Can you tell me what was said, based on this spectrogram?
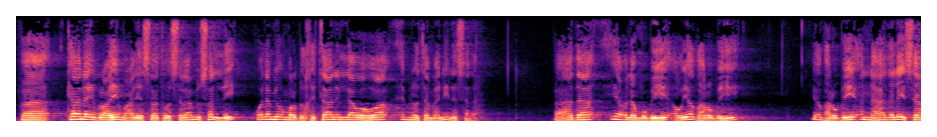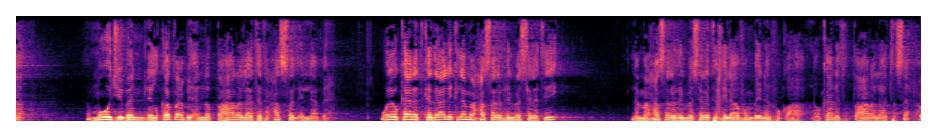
فكان إبراهيم عليه الصلاة والسلام يصلي ولم يؤمر بالختان إلا وهو ابن ثمانين سنة. فهذا يعلم به أو يظهر به يظهر به أن هذا ليس موجبا للقطع بأن الطهارة لا تتحصل إلا به. ولو كانت كذلك لما حصل في المسألة لما حصل في المسألة خلاف بين الفقهاء. لو كانت الطهارة لا تصح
